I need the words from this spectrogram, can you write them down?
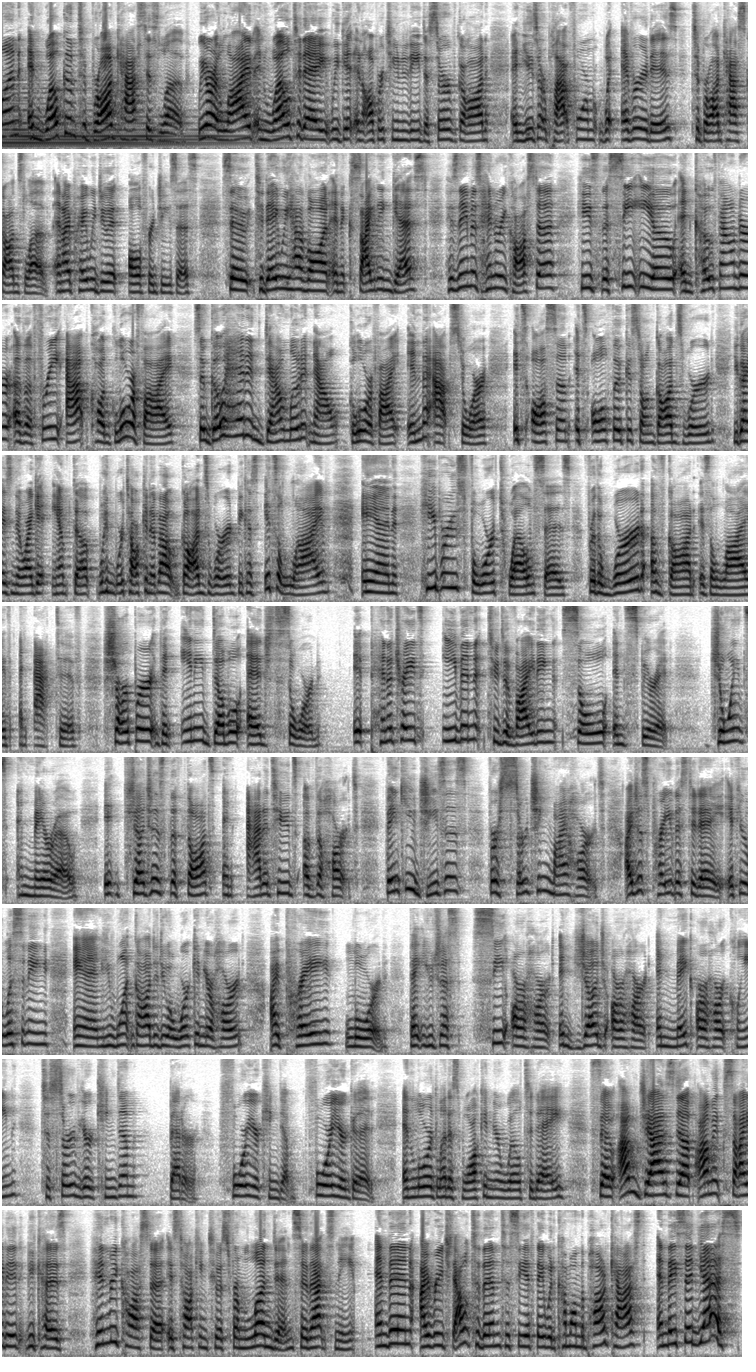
everyone, and welcome to Broadcast His Love. We are alive and well today. We get an opportunity to serve God and use our platform, whatever it is, to broadcast God's love. And I pray we do it all for Jesus. So today we have on an exciting guest. His name is Henry Costa. He's the CEO and co founder of a free app called Glorify. So go ahead and download it now, Glorify, in the App Store. It's awesome. It's all focused on God's word. You guys know I get amped up when we're talking about God's word because it's alive. And Hebrews 4:12 says, "For the word of God is alive and active, sharper than any double-edged sword. It penetrates even to dividing soul and spirit, joints and marrow. It judges the thoughts and attitudes of the heart." Thank you, Jesus, for searching my heart. I just pray this today. If you're listening and you want God to do a work in your heart, I pray, Lord, that you just see our heart and judge our heart and make our heart clean to serve your kingdom better, for your kingdom, for your good. And Lord, let us walk in your will today. So I'm jazzed up. I'm excited because Henry Costa is talking to us from London. So that's neat. And then I reached out to them to see if they would come on the podcast, and they said yes.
